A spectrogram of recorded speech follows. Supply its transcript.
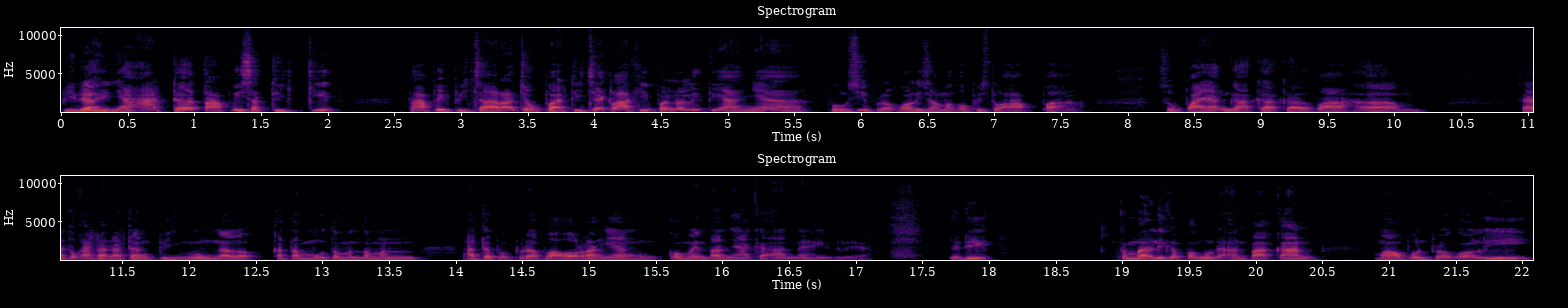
Birahinya ada tapi sedikit. Tapi bicara coba dicek lagi penelitiannya. Fungsi brokoli sama kopi itu apa? Supaya nggak gagal paham. Saya tuh kadang-kadang bingung kalau ketemu teman-teman ada beberapa orang yang komentarnya agak aneh gitu ya. Jadi kembali ke penggunaan pakan maupun brokoli.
